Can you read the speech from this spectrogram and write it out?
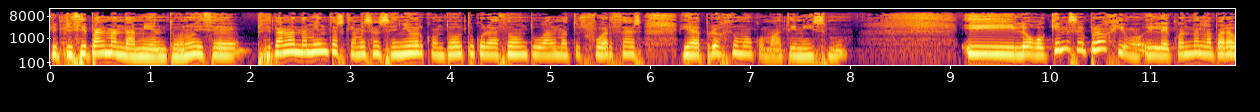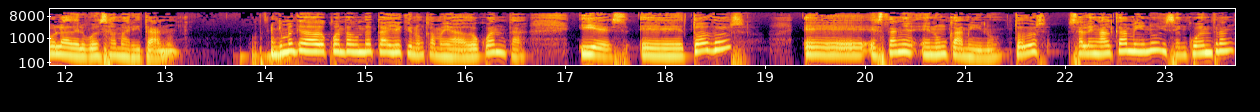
el principal mandamiento, ¿no? Dice, el principal mandamiento es que ames al Señor con todo tu corazón, tu alma, tus fuerzas y al prójimo como a ti mismo. Y luego, ¿quién es el prójimo? Y le cuentan la parábola del buen samaritano. Yo me he dado cuenta de un detalle que nunca me había dado cuenta. Y es, eh, todos eh, están en, un camino. Todos salen al camino y se encuentran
